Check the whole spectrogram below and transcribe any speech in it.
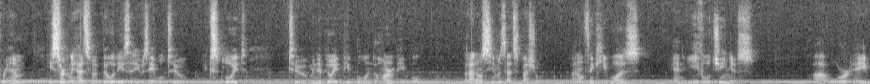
for him. He certainly had some abilities that he was able to exploit, to manipulate people and to harm people, but I don't see him as that special. I don't think he was an evil genius uh, or a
